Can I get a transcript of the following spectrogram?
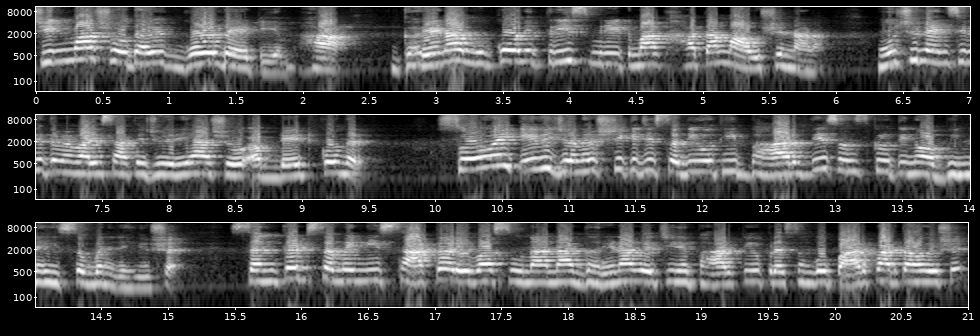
ચીનમાં શોધાયું ગોલ્ડ એટીએમ. હા, ઘરેણા મૂકો અને ત્રીસ મિનિટમાં ખાતામાં આવશે નાણાં. હું છું નેન્સીને, તમે મારી સાથે જોઈ રહ્યા છો અપડેટ કોર્નર. સોનું એક એવી જનસ છે કે જે સદીઓથી ભારતીય સંસ્કૃતિનો અભિન્ન હિસ્સો બની રહ્યું છે. સંકટ સમયની સાકર એવા સોનાના ઘરેણા વેચીને ભારતીયો પ્રસંગો પાર પાડતા હોય છે.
